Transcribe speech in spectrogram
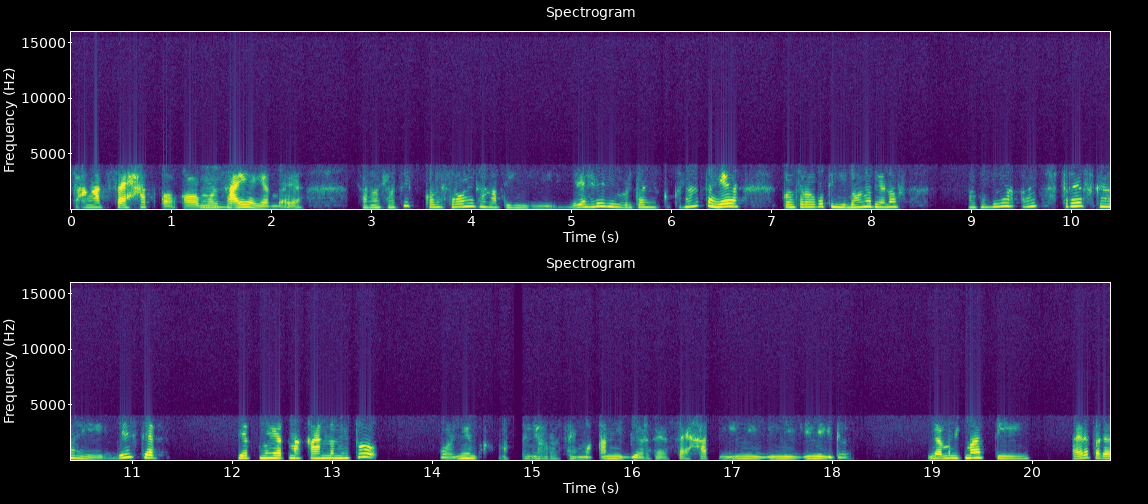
sangat sehat kok kalau hmm. menurut saya ya mbak ya. Sangat tapi kolesterolnya sangat tinggi. Jadi akhirnya dia bertanya kenapa ya? Kolesterolku tinggi banget ya Nov aku bilang ah stres sekali. Jadi setiap setiap melihat makanan itu oh ini makanya harus saya makan nih biar saya sehat gini gini gini gitu. Nggak menikmati akhirnya pada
